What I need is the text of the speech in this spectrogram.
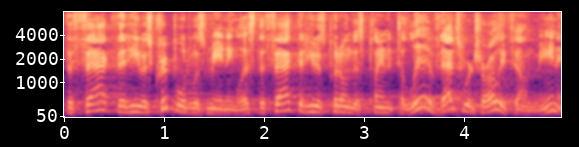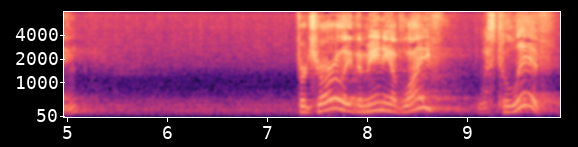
The fact that he was crippled was meaningless. The fact that he was put on this planet to live, that's where Charlie found meaning. For Charlie, the meaning of life was to live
